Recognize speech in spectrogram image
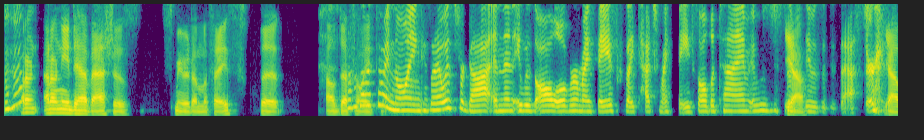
Mhm. I don't I don't need to have ashes smeared on my face, but I'll That was always so annoying because I always forgot, and then it was all over my face because I touched my face all the time. It was just, a- Yeah. it was a disaster. yeah,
